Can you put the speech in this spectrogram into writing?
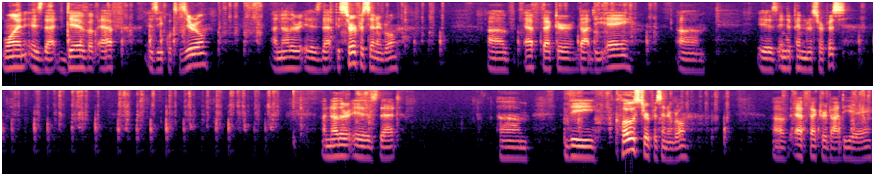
one is that div of f is equal to 0. Another is that the surface integral of f vector dot dA um, is independent of surface. Another is that um, the closed surface integral of f vector dot dA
